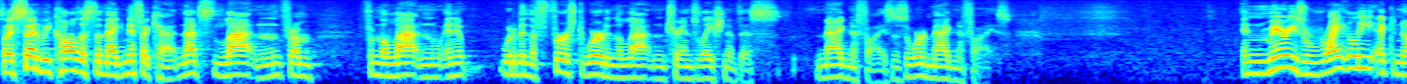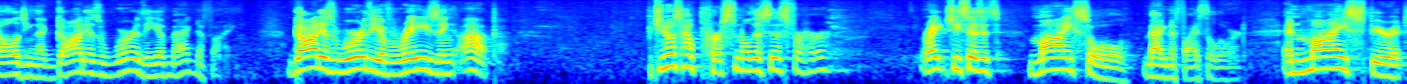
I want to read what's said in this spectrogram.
So I said we call this the Magnificat, and that's Latin from, from the Latin, and it would have been the first word in the Latin translation of this. Magnifies, is the word magnifies. And Mary's rightly acknowledging that God is worthy of magnifying. God is worthy of raising up. But you notice how personal this is for her? Right? She says, It's my soul magnifies the Lord, and my spirit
